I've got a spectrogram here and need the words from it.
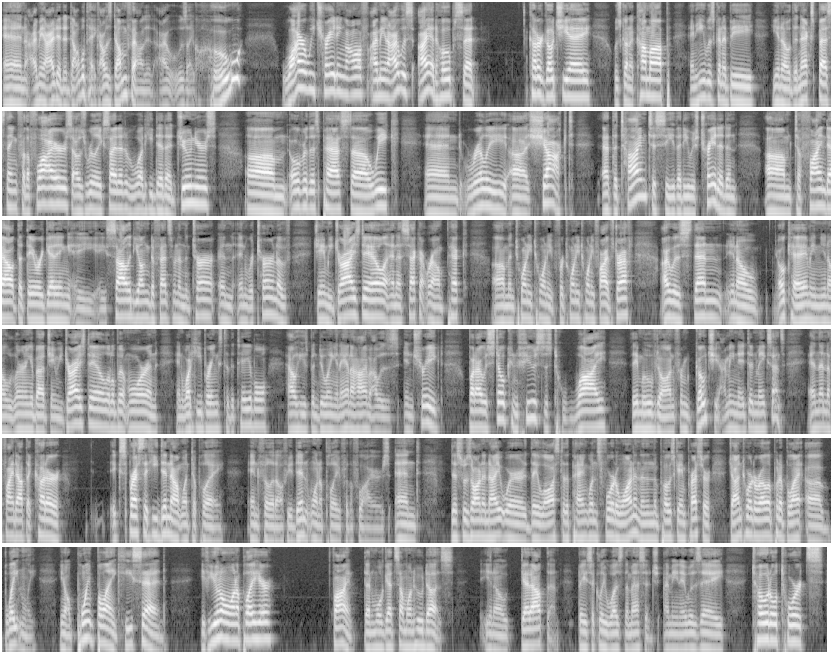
And I mean, I did a double take. I was dumbfounded. I was like, "Who? Why are we trading off?" I mean, I was I had hopes that Cutter Gauthier was going to come up and he was going to be, you know, the next best thing for the Flyers. I was really excited of what he did at juniors um, over this past uh, week and really uh, shocked at the time to see that he was traded and um, to find out that they were getting a, a solid young defenseman in the turn in, in return of Jamie Drysdale and a second round pick um, in 2020 for 2025's draft. I was then, you know, okay. I mean, you know, learning about Jamie Drysdale a little bit more and and what he brings to the table, how he's been doing in Anaheim. I was intrigued, but I was still confused as to why they moved on from Gauthier. I mean, it didn't make sense. And then to find out that Cutter expressed that he did not want to play in Philadelphia, didn't want to play for the Flyers, and this was on a night where they lost to the Penguins four to one, and then in the post game presser, John Tortorella put it uh, blatantly, you know, point blank. He said, "If you don't want to play here, fine, then we'll get someone who does. You know, get out then." Basically, was the message. I mean, it was a total torts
